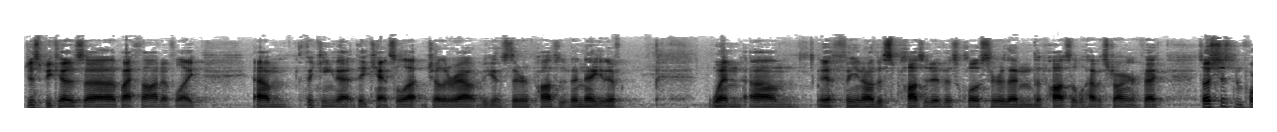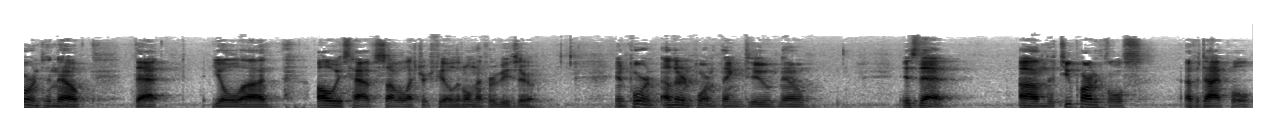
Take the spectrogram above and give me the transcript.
just because uh, by thought of like um, thinking that they cancel each other out because they're positive and negative. When um, if you know this positive is closer, then the positive will have a stronger effect. So it's just important to know that you'll uh, always have some electric field. It'll never be zero. Important other important thing to know is that um, the two particles of a dipole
